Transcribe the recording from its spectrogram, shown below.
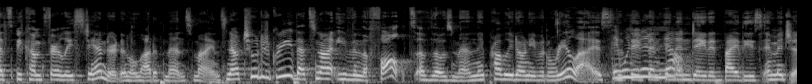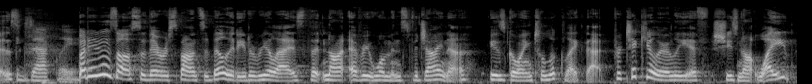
That's become fairly standard in a lot of men's minds. Now, to a degree, that's not even the fault of those men. They probably don't even realize that they've been know. inundated by these images. Exactly. But it is also their responsibility to realize that not every woman's vagina is going to look like that, particularly if she's not white,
